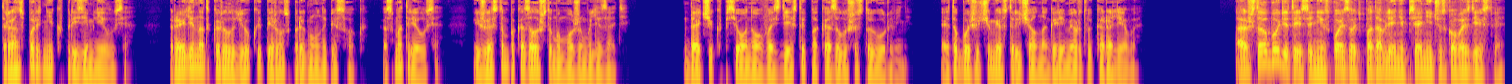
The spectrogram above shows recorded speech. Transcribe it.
Транспортник приземлился. Рейлин открыл люк и первым спрыгнул на песок, осмотрелся и жестом показал, что мы можем вылезать. Датчик псионового воздействия показывал шестой уровень. Это больше, чем я встречал на горе мертвой королевы. «А что будет, если не использовать подавление псионического воздействия?»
